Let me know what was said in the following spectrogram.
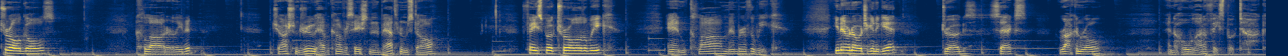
troll goals, Claw or leave it. Josh and Drew have a conversation in a bathroom stall. Facebook troll of the week, and Claw member of the week. You never know what you're going to get drugs, sex, rock and roll, and a whole lot of Facebook talk.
